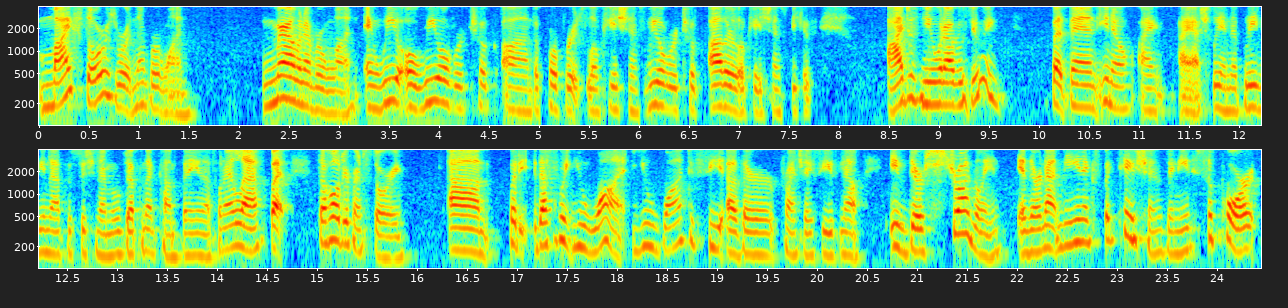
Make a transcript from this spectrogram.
my stores were at number one Maryland number one, and we oh, we overtook uh, the corporate locations. We overtook other locations because I just knew what I was doing. But then, you know, I, I actually ended up leaving that position. I moved up in that company and that's when I left. But it's a whole different story. Um, but that's what you want. You want to see other franchisees. Now, if they're struggling and they're not meeting expectations, they need support.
